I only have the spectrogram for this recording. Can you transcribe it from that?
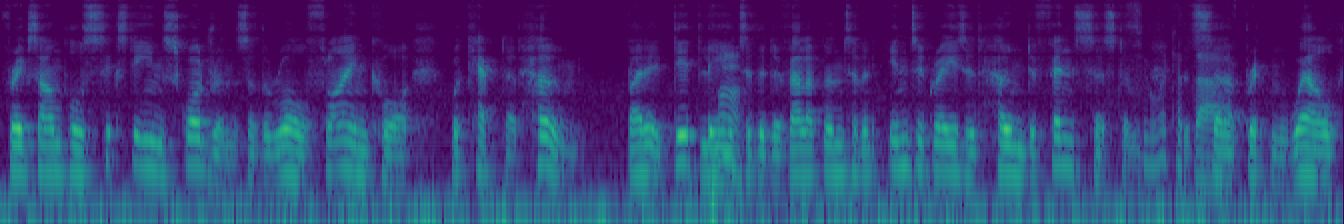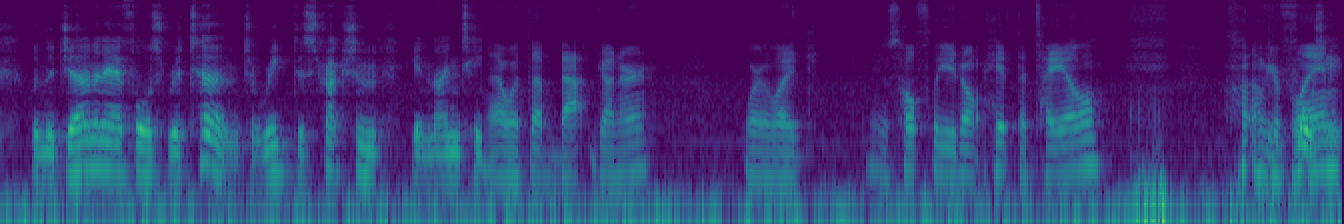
For example, 16 squadrons of the Royal Flying Corps were kept at home, but it did lead Hmm. to the development of an integrated home defence system See, that, that. served Britain well when the German Air Force returned to wreak destruction in 19. Yeah, with that bat gunner, where like, just hopefully you don't hit the tail of your plane.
